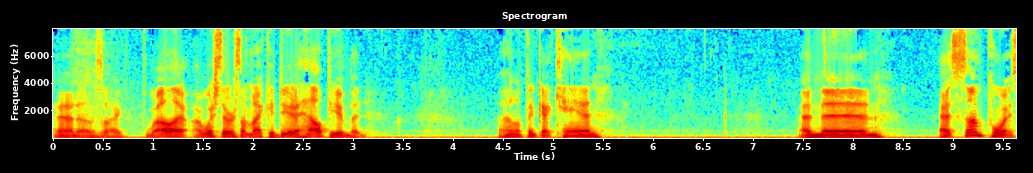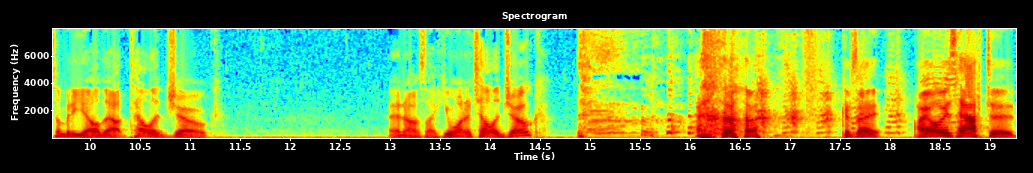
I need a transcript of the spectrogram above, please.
I was like, well, I, I wish there was something I could do to help you, but I don't think I can. And then at some point, somebody yelled out, tell a joke. And I was like, you want to tell a joke? Because I, I always have to.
